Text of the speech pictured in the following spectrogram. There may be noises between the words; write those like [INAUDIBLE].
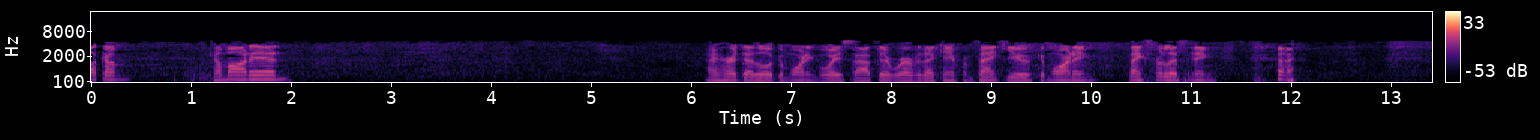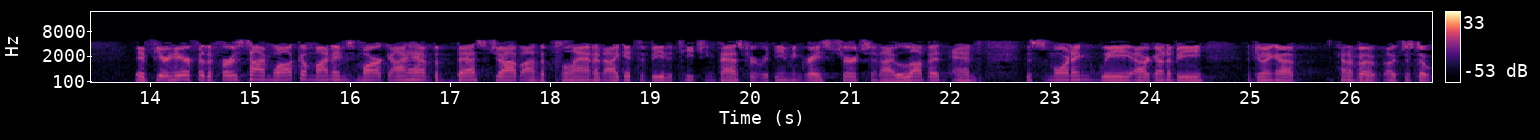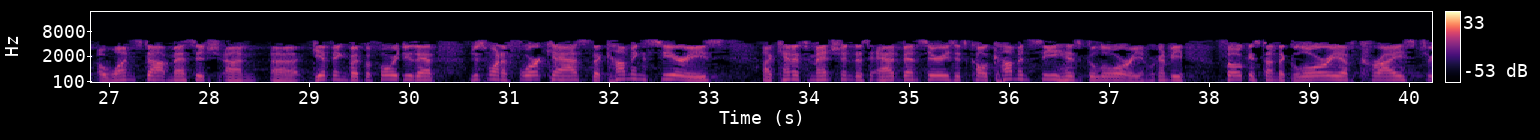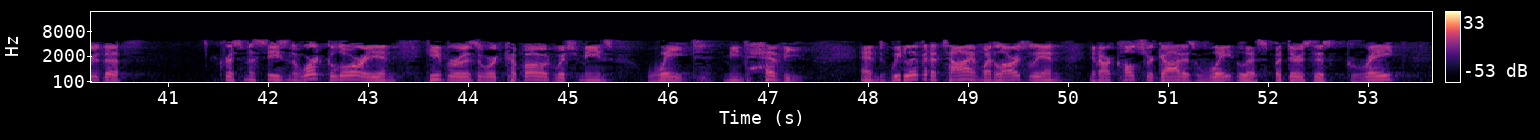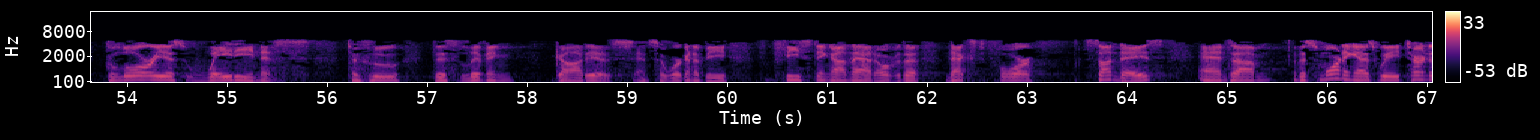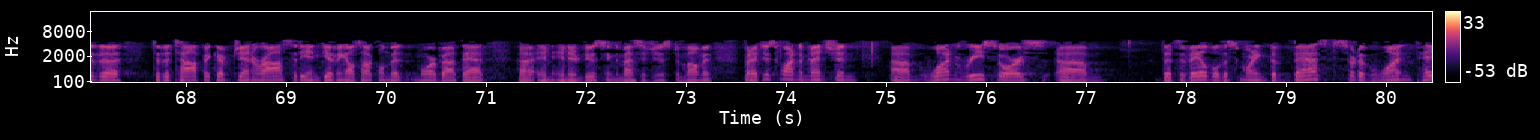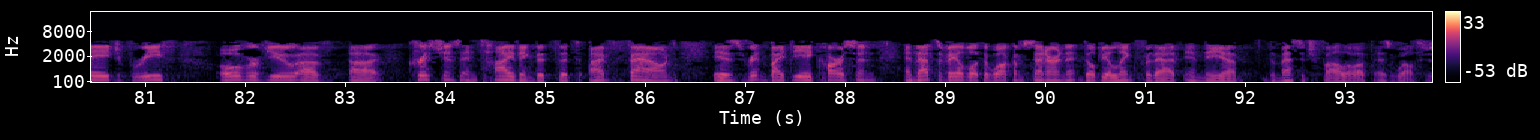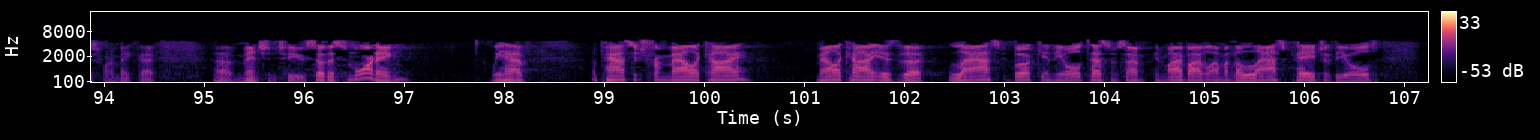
welcome. Come on in. I heard that little good morning voice out there, wherever that came from. Thank you. Good morning. Thanks for listening. [LAUGHS] if you're here for the first time, welcome. My name's Mark. I have the best job on the planet. I get to be the teaching pastor at Redeeming Grace Church, and I love it. And this morning we are going to be doing a kind of a, a just a, a, one-stop message on uh, giving. But before we do that, I just want to forecast the coming series. Uh, Kenneth mentioned this Advent series. It's called "Come and See His Glory," and we're going to be focused on the glory of Christ through the Christmas season. The word "glory" in Hebrew is the word "kabod," which means weight, means heavy. And we live in a time when largely in, in our culture God is weightless, but there's this great, glorious weightiness to who this living God is. And so we're going to be feasting on that over the next four Sundays. And um, this morning, as we turn to the to the topic of generosity and giving, I'll talk a little bit more about that uh, in, in, introducing the message in just a moment. But I just wanted to mention um, one resource um, that's available this morning: the best sort of one-page brief overview of uh, Christians and Tithing that, that I've found is written by D.A. Carson, and that's available at the Welcome Center, and there'll be a link for that in the, uh, the message follow up as well. So just want to make that uh, mention to you. So this morning, we have a passage from Malachi. Malachi is the last book in the Old Testament. So I'm, in my Bible, I'm on the last page of the Old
